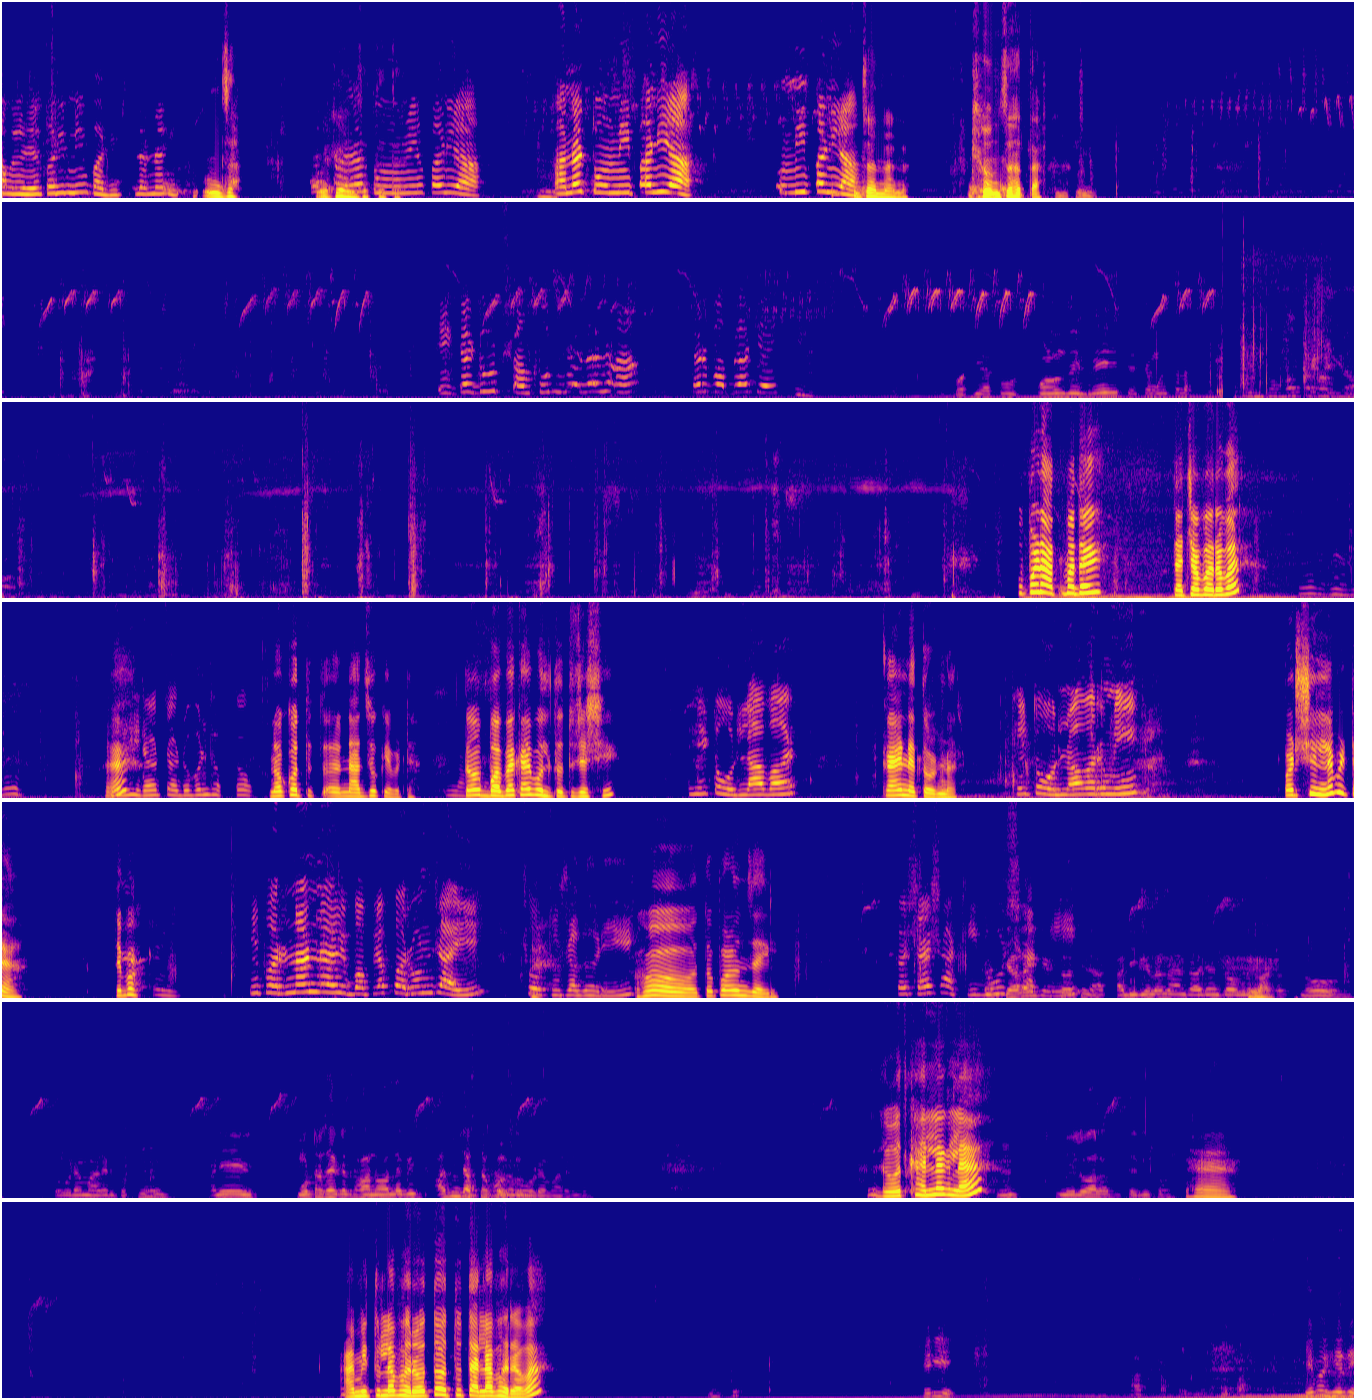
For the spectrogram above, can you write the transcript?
हे मी बघितलं नाही. जा मी घेऊन जाते ते. तुम्ही पण या. आणि तुम्ही पण या. तुम्ही पण या. जा नाना घेऊन जा आता इकडनं. एकदा दूध संपून गेलं ना तर बबला घ्यायची बाकी तो पळून जाईल रे त्याच्यामुळे त्याला तू पण आतमध्ये? त्याच्या बरोबर हिरो चढू पण शकतो नको नाजूक आहे बेटा. तो बाबा काय बोलतो तुझ्याशी? हे तोडल्यावर. काय नाही तोडणार. हे तोडल्यावर मी पडशील ना बेटा? ते बघ. मी पडणार नाही बबला पडून जाईल छोटूच्या घरी. हो तो पळून जाईल. कशासाठी? त्याला काही दूधसाठी कळत नाही. खाली गेला ना गाड्यांचा वगैरे लागत हो. तो उड्या मारेल फक्त. आणि मोटरसायकल हॉर्न वाजला की अजून जास्त पळतो उड्या मारेल तो. गवत खायला लागला. मेलो आला त्या हा. आम्ही तुला भरवतो तू त्याला भरव हा. हे बघ हे दे.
